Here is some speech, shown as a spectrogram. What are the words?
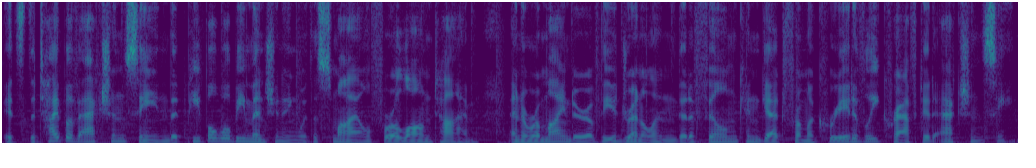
It's the type of action scene that people will be mentioning with a smile for a long time, and a reminder of the adrenaline that a film can get from a creatively crafted action scene.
